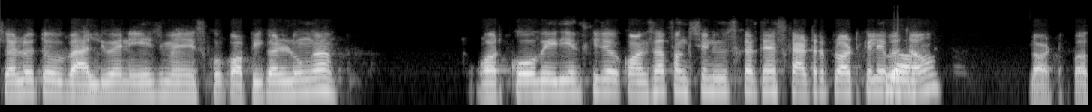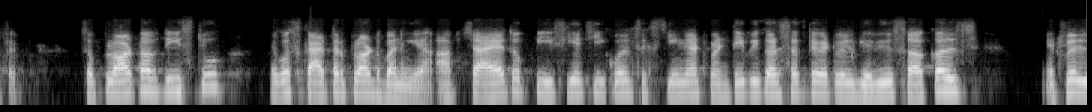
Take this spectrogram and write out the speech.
चलो तो वैल्यू एंड एज मैं इसको कॉपी कर लूँगा। और कोवेरियंस की जगह कौन सा फ़ंक्शन यूज़ करते हैं स्कैटर प्लॉट के लिए बताओ plot perfect so plot of these two देखो स्कैटर प्लॉट बन गया। आप चाहे तो पीसीएच इक्वल 16 या 20 भी कर सकते हो। It will give you circles it will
